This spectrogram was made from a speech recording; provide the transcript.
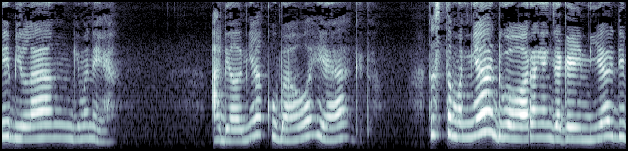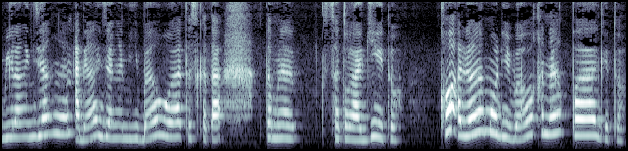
dia bilang gimana ya? Adelnya aku bawa ya gitu. Terus temennya dua orang yang jagain dia dia bilang jangan Adel jangan dibawa. Terus kata temennya satu lagi itu kok Adelnya mau dibawa? Kenapa? Gitu.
